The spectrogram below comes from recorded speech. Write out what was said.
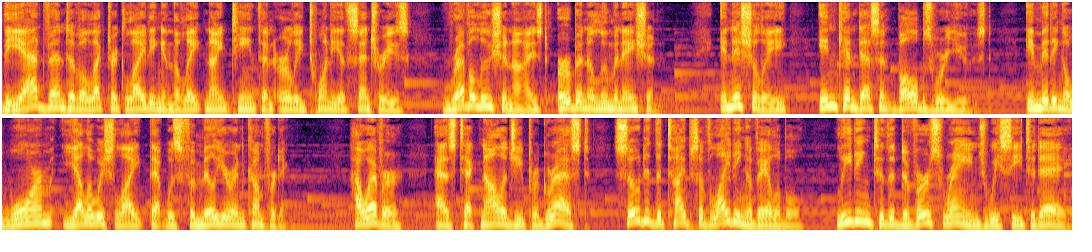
The advent of electric lighting in the late 19th and early 20th centuries revolutionized urban illumination. Initially, incandescent bulbs were used, emitting a warm, yellowish light that was familiar and comforting. However, as technology progressed, so did the types of lighting available, leading to the diverse range we see today.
